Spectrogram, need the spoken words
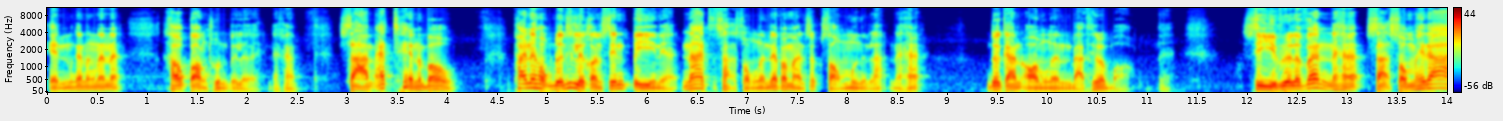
เห็นกันทั้งนั้นนะ่ะเข้ากองทุนไปเลยนะครับสาม attainable ภายใน 6 เดือนที่เหลือก่อนสิ้นปีเนี่ยน่าจะสะสมเงินได้ประมาณสัก 20,000ละนะฮะด้วยการออมเงินแบบที่เราบอก สี่ relevant นะฮะสะสมให้ได้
